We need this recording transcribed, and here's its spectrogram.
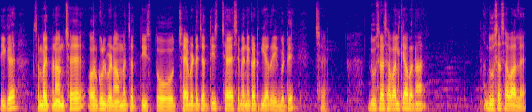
ठीक है? संभावित परिणाम छः और कुल परिणाम है छत्तीस। तो छः बटे छत्तीस छः से मैंने कट किया तो एक बटे छः दूसरा सवाल क्या बना? दूसरा सवाल है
